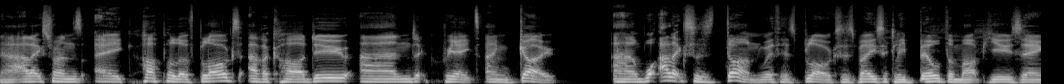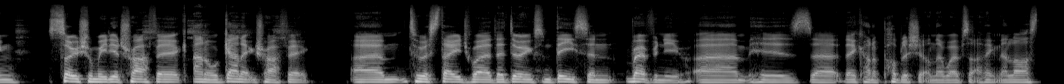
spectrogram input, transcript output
Now, Alex runs a couple of blogs, Avocadu and Create and Go. And what Alex has done with his blogs is basically build them up using social media traffic and organic traffic um, to a stage where they're doing some decent revenue. Um, his uh, they kind of publish it on their website. I think their last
